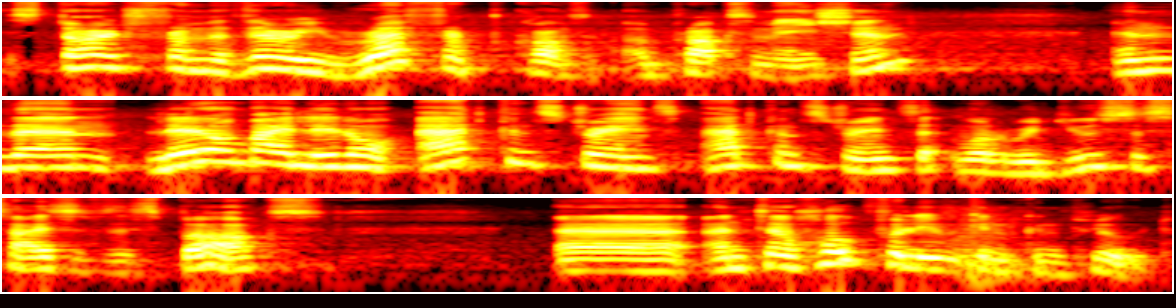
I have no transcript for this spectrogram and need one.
start from a very rough approximation and then little by little add constraints, add constraints that will reduce the size of this box uh, until hopefully we can conclude.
